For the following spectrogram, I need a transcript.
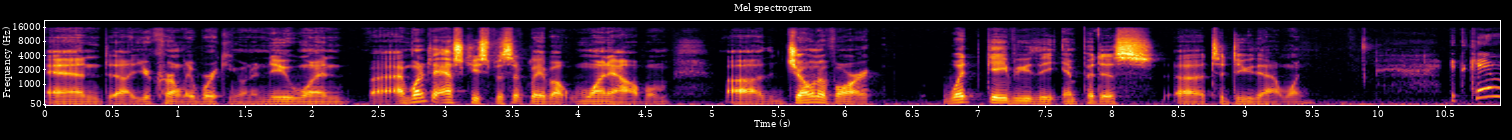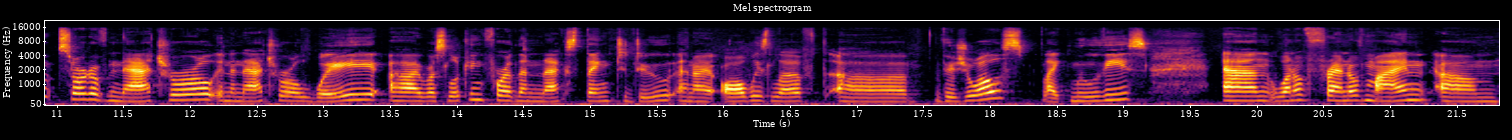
and uh, you're currently working on a new one. I wanted to ask you specifically about one album uh, Joan of Arc, what gave you the impetus uh, to do that one? It came sort of natural, in a natural way. I was looking for the next thing to do, and I always loved visuals, like movies. And one of friend of mine, um,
